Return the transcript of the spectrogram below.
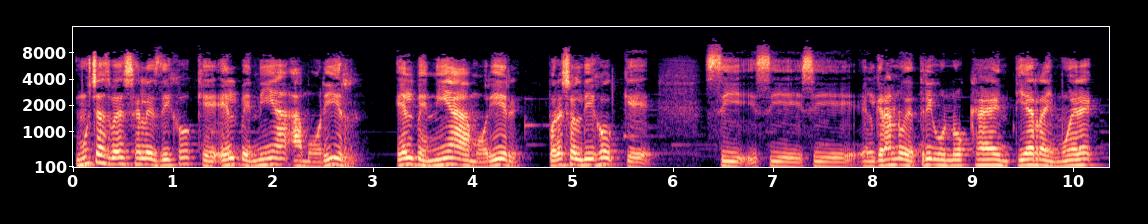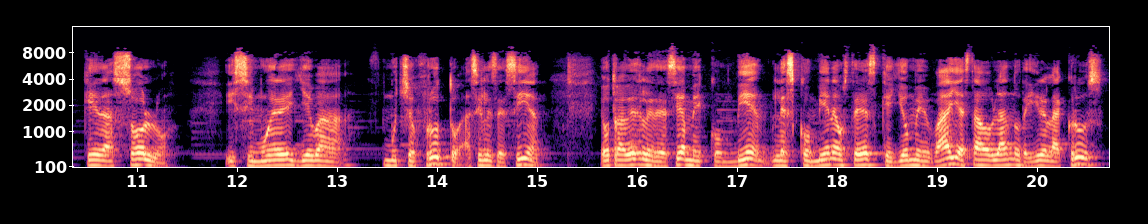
muchas veces él les dijo que él venía a morir, él venía a morir. Por eso él dijo que si, si, si el grano de trigo no cae en tierra y muere, queda solo. Y si muere, lleva mucho fruto, así les decía. Otra vez les decía, me conviene, les conviene a ustedes que yo me vaya, estaba hablando de ir a la cruz.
